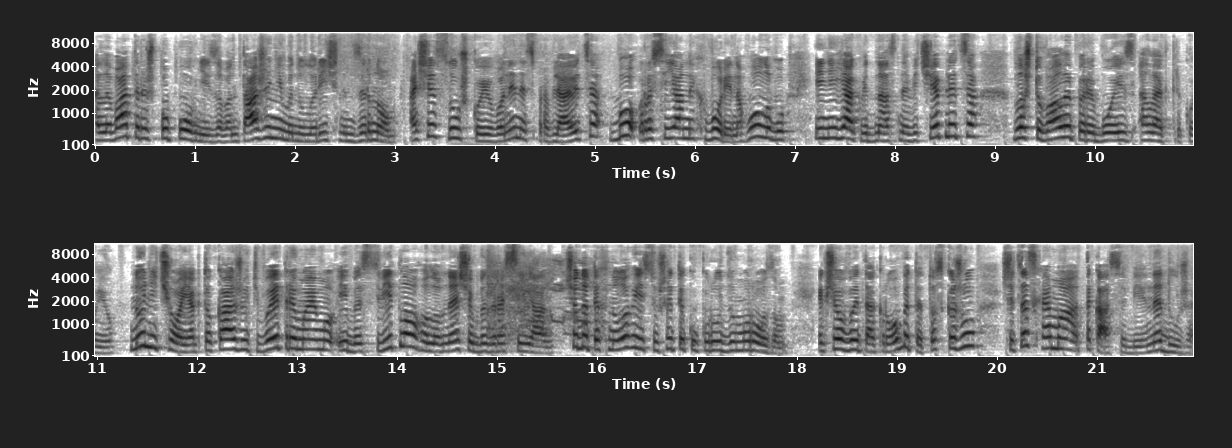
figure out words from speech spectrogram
Елеватори ж по повній завантажені минулорічним зерном. А ще з сушкою вони не справляються, бо росіяни хворі на голову і ніяк від нас не відчепляться, влаштували перебої з електрикою. Ну нічого, як то кажуть, витримаємо і без світла, головне, що без росіян. Щодо технології сушити кукурудзу морозом. Якщо ви так робите, то скажу, що ця схема така собі, не дуже.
